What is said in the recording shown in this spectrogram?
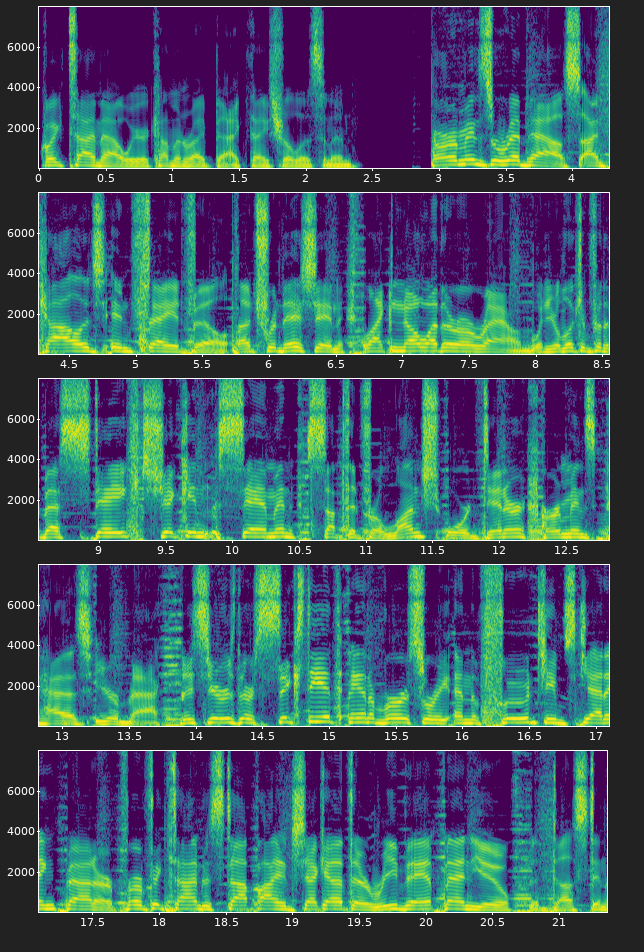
Quick timeout. We are coming right back. Thanks for listening. Herman's Rib House on College in Fayetteville, a tradition like no other around. When you're looking for the best steak, chicken, salmon, something for lunch or dinner, Herman's has your back. This year is their 60th anniversary and the food keeps getting better. Perfect time to stop by and check out their revamped menu, the Dustin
